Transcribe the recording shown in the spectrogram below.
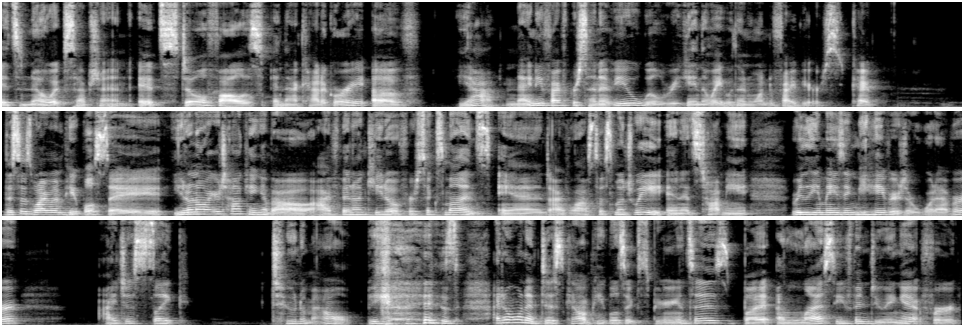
it's no exception. It still falls in that category of, yeah, 95% of you will regain the weight within one to five years. Okay. This is why when people say, you don't know what you're talking about, I've been on keto for six months and I've lost this much weight and it's taught me really amazing behaviors or whatever, I just like tune them out because I don't want to discount people's experiences, but unless you've been doing it for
